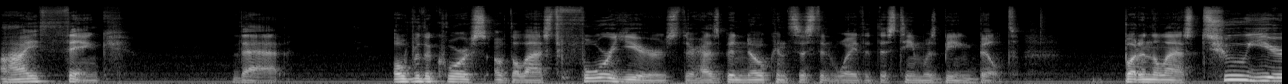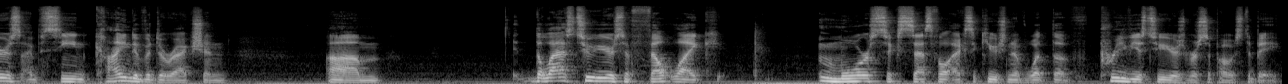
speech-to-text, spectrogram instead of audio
I think that over the course of the last four years, there has been no consistent way that this team was being built. But in the last two years, I've seen kind of a direction. Um, the last two years have felt like more successful execution of what the previous two years were supposed to be.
